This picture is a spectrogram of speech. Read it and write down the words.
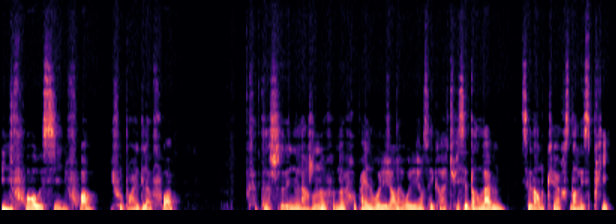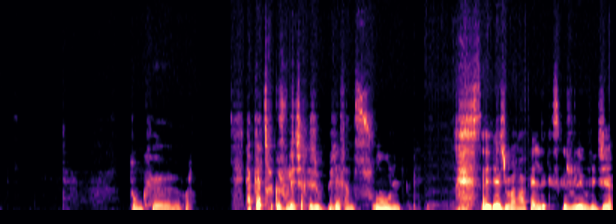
Une foi aussi, une foi. Il faut parler de la foi. L'argent n'offre pas une religion. La religion, c'est gratuit, c'est dans l'âme, c'est dans le cœur, c'est dans l'esprit. Donc euh, voilà. Il y a plein de trucs que je voulais dire que j'ai oublié, ça me saoule. ça y est, je me rappelle de ce que je voulais vous dire.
